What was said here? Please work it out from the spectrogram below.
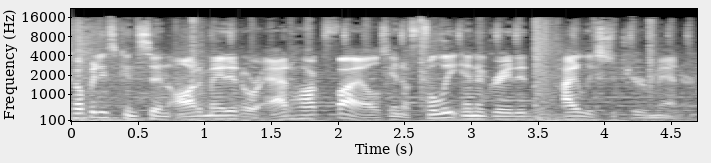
companies can send automated or ad hoc files in a fully integrated, highly secure manner.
